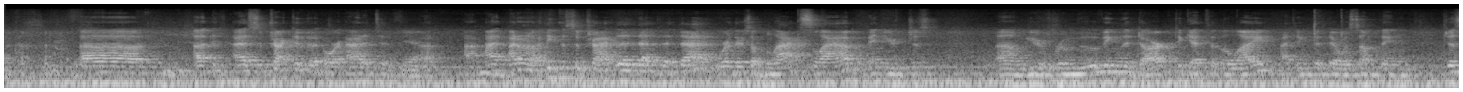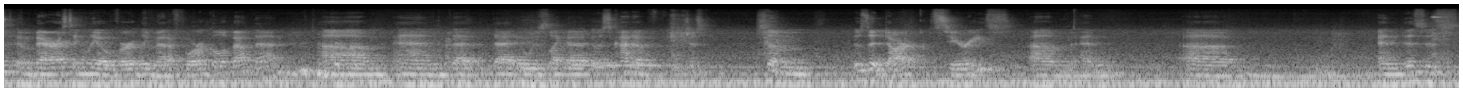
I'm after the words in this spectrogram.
uh, uh, as subtractive or additive. Yeah. I, I, I, don't know. I think the subtract that, that, that where there's a black slab and you're just um, you're removing the dark to get to the light. I think that there was something just embarrassingly overtly metaphorical about that, um, and that that it was like a it was kind of just some it was a dark series, um, and uh, and this is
